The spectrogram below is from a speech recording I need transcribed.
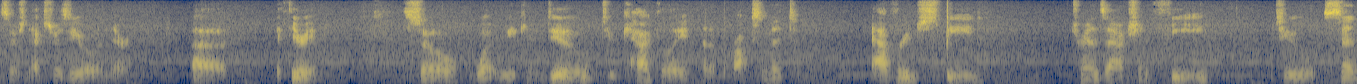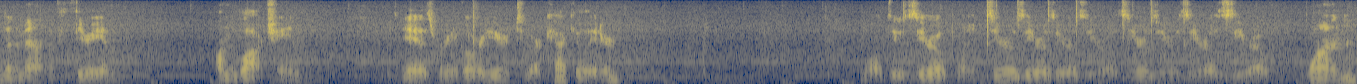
so there's an extra zero in there, uh, Ethereum. So what we can do to calculate an approximate average speed transaction fee to send an amount of Ethereum on the blockchain is we're going to go over here to our calculator and we'll do 0.000000001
